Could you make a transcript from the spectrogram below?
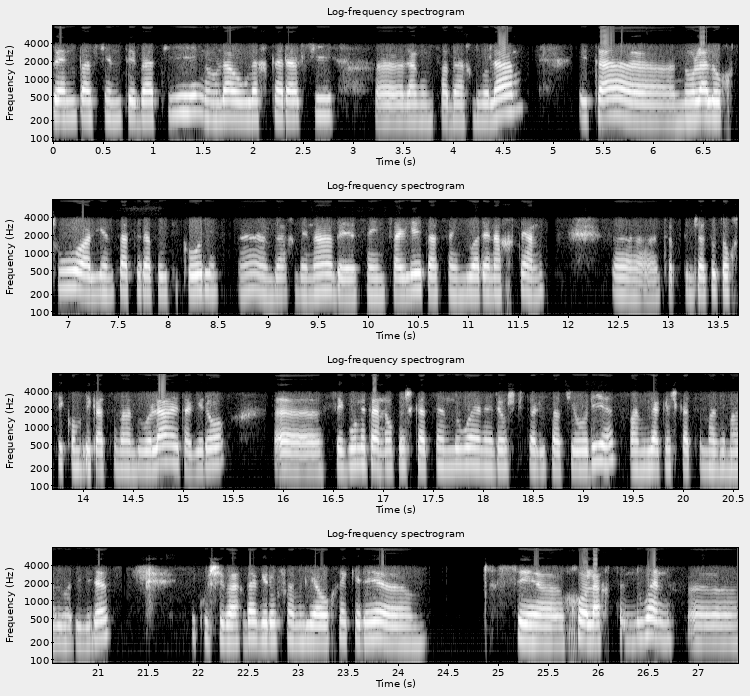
den paziente bati, nola ulertarazi uh, laguntza behar duela, eta uh, nola lortu alientza terapeutiko hori, eh, behar dena, be, zaintzaile eta zainduaren artean. Uh, eta pentsatut orti komplikatzen duela, eta gero, uh, segun eta nok eskatzen duen ere hospitalizazio hori, ez, familiak eskatzen bali madu bat ibidez, ikusi behar da, gero familia horrek ere, uh, ze uh, jol hartzen duen, uh,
